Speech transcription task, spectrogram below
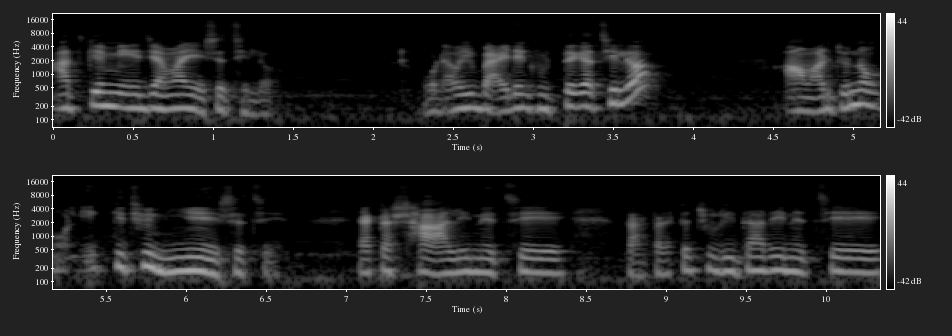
আজকে মেয়ে জামাই এসেছিল। ওরা ওই বাইরে ঘুরতে গেছিল। আমার জন্য অনেক কিছু নিয়ে এসেছে। একটা শাল এনেছে, তারপর একটা চুড়িদার এনেছে।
